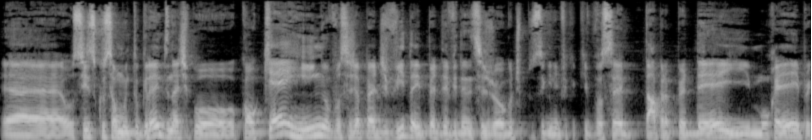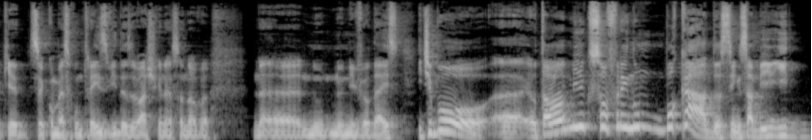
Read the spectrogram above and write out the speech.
é, os riscos são muito grandes, né? Tipo, qualquer errinho você já perde vida, e perder vida nesse jogo, tipo, significa que você tá pra perder e morrer, porque você começa com três vidas, eu acho que nessa nova. na- no, no nível 10. E, tipo, eh, eu tava meio que sofrendo um bocado, assim, sabe? E,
